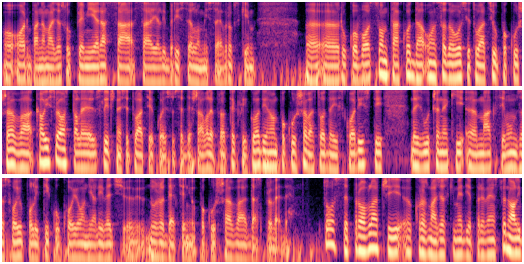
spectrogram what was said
Orbana, mađarskog premijera, sa, sa jeli, Briselom i sa evropskim e, e, rukovodstvom, tako da on sad ovu situaciju pokušava, kao i sve ostale slične situacije koje su se dešavale proteklih godina, on pokušava to da iskoristi, da izvuče neki e, maksimum za svoju politiku koju on jeli, već dužo deceniju pokušava da sprovede to se provlači e, kroz mađarski medije prvenstveno, ali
